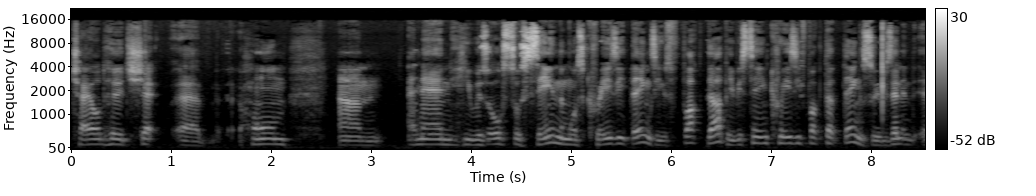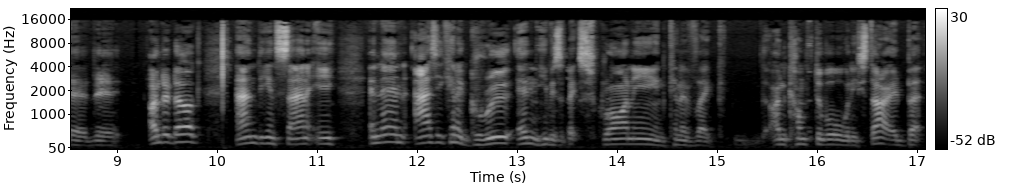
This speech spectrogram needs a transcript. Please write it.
childhood, shit uh, home. Um, and then he was also saying the most crazy things. He was fucked up. He was saying crazy, fucked up things. So he was in uh, the underdog and the insanity. And then as he kind of grew in, he was a bit scrawny and kind of like uncomfortable when he started. But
